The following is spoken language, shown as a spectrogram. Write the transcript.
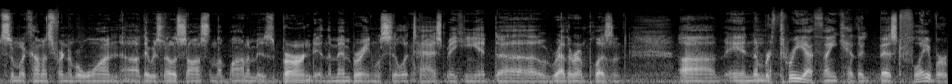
similar comments for number one. Uh, there was no sauce on the bottom; it was burned, and the membrane was still attached, making it uh, rather unpleasant. Um, and number three, I think, had the best flavor,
